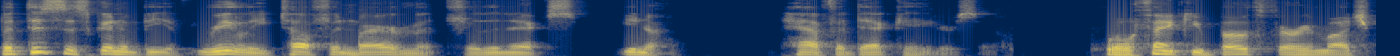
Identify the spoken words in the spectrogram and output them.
But this is going to be a really tough environment for the next, you know, half a decade or so. Well, thank you both very much.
